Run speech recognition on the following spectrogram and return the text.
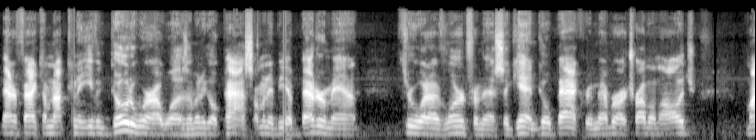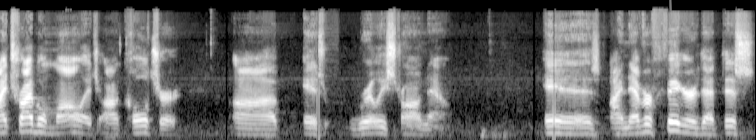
Matter of fact, I'm not going to even go to where I was. I'm going to go past. I'm going to be a better man through what I've learned from this. Again, go back. Remember our tribal knowledge. My tribal knowledge on culture uh, is really strong now is I never figured that this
